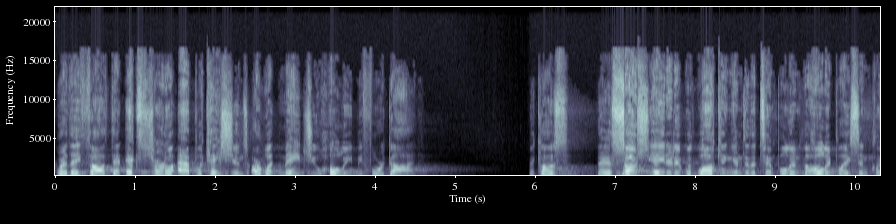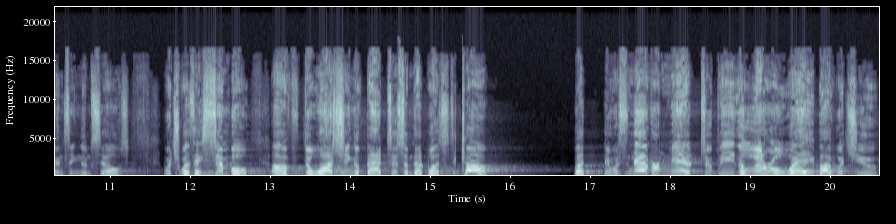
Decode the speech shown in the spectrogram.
where they thought that external applications are what made you holy before God. Because they associated it with walking into the temple, into the holy place, and cleansing themselves, which was a symbol of the washing of baptism that was to come. But it was never meant to be the literal way by which you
